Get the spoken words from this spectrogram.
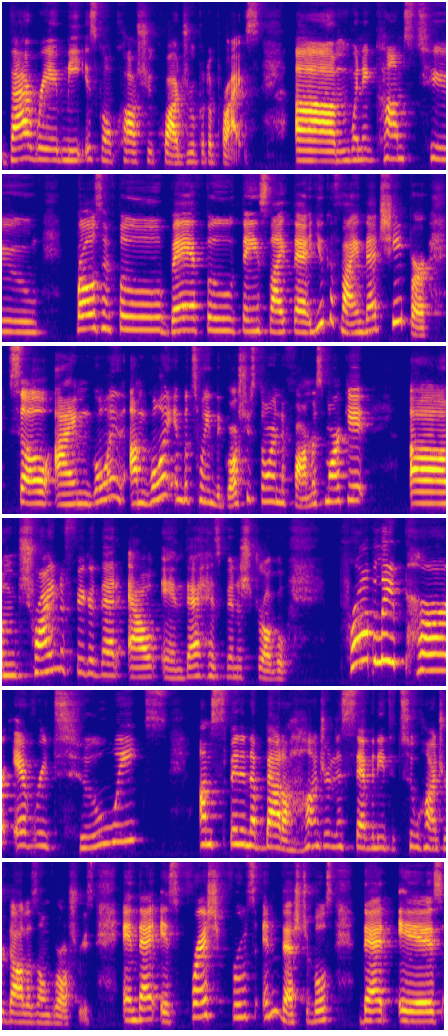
buy red meat, it's gonna cost you quadruple the price. Um, when it comes to frozen food, bad food, things like that, you can find that cheaper. So I'm going, I'm going in between the grocery store and the farmers market, um, trying to figure that out, and that has been a struggle. Probably per every two weeks, I'm spending about 170 to 200 dollars on groceries, and that is fresh fruits and vegetables. That is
